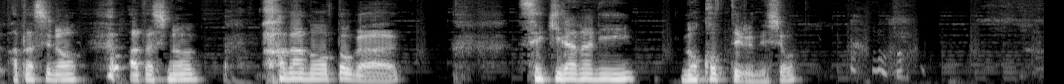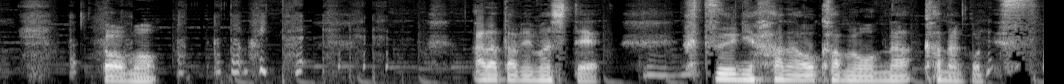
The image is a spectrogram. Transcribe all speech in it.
私の、私の鼻の音が赤裸々に残ってるんでしょ？もう、どうも。あ、頭痛い。改めまして、うん普通に鼻を噛む女、かなこです。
